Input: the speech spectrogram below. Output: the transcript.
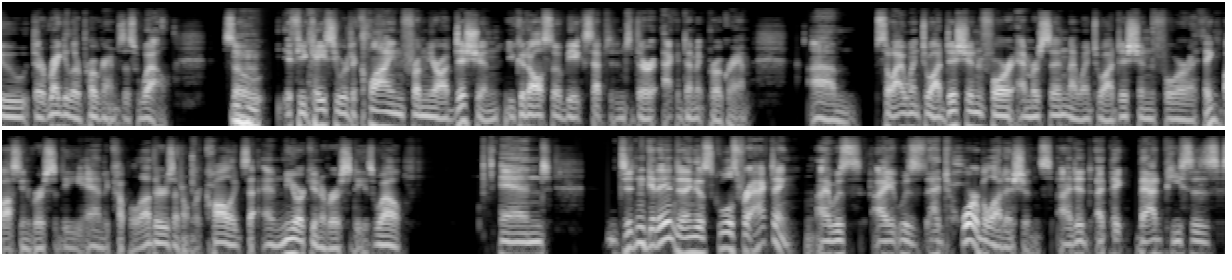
to their regular programs as well. So Mhm. if in case you were declined from your audition, you could also be accepted into their academic program. Um, so I went to audition for Emerson. I went to audition for I think Boston University and a couple others. I don't recall exact and New York University as well. And didn't get into any of those schools for acting. I was I was had horrible auditions. I did I picked bad pieces.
